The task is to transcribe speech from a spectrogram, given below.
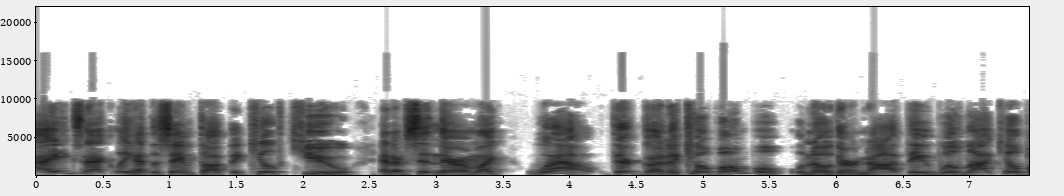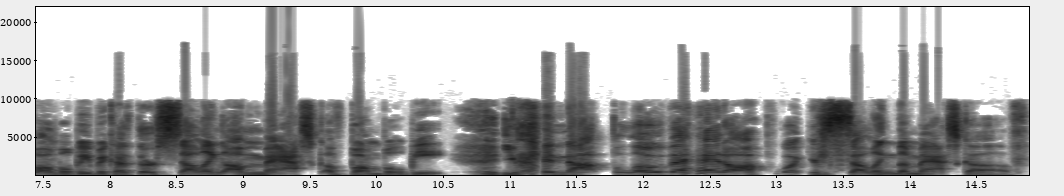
I exactly had the same thought. They killed Q, and I'm sitting there, I'm like, wow, they're gonna kill Bumble. No, they're not. They will not kill Bumblebee because they're selling a mask of Bumblebee. You cannot blow the head off what you're selling the mask of.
